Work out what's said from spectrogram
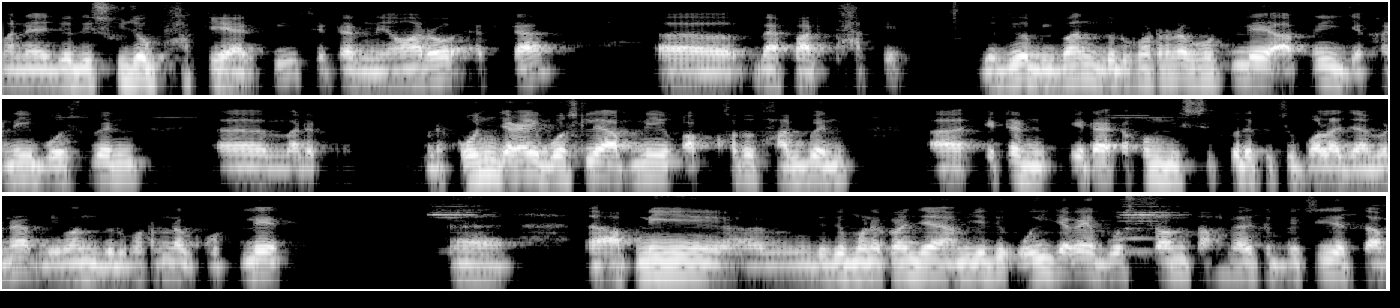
মানে যদি সুযোগ থাকে আর কি, সেটা নেওয়ারও একটা ব্যাপার থাকে। যদিও বিমান দুর্ঘটনা ঘটলে আপনি যেখানেই বসবেন মানে মানে কোন জায়গায় বসলে আপনি অক্ষত থাকবেন এটা এটা এখন নিশ্চিত করে কিছু বলা যাবে না। বিমান দুর্ঘটনা ঘটলে আপনি যদি মনে করেন যে আমি যদি ওই জায়গায় বসতাম, তাহলে হয়তো বেঁচে যেতাম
